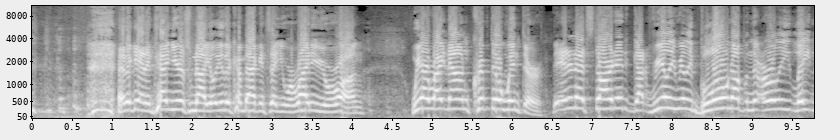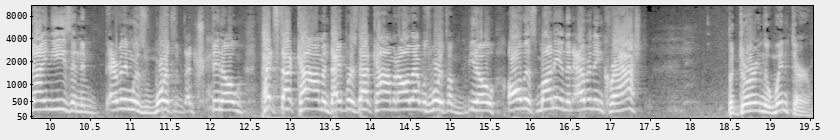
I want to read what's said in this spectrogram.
and again, in 10 years from now, you'll either come back and say you were right or you were wrong. We are right now in crypto winter. The internet started, got really, really blown up in the early, late 90s, and everything was worth, you know, pets.com and diapers.com and all that was worth, you know, all this money, and then everything crashed. But during the winter,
